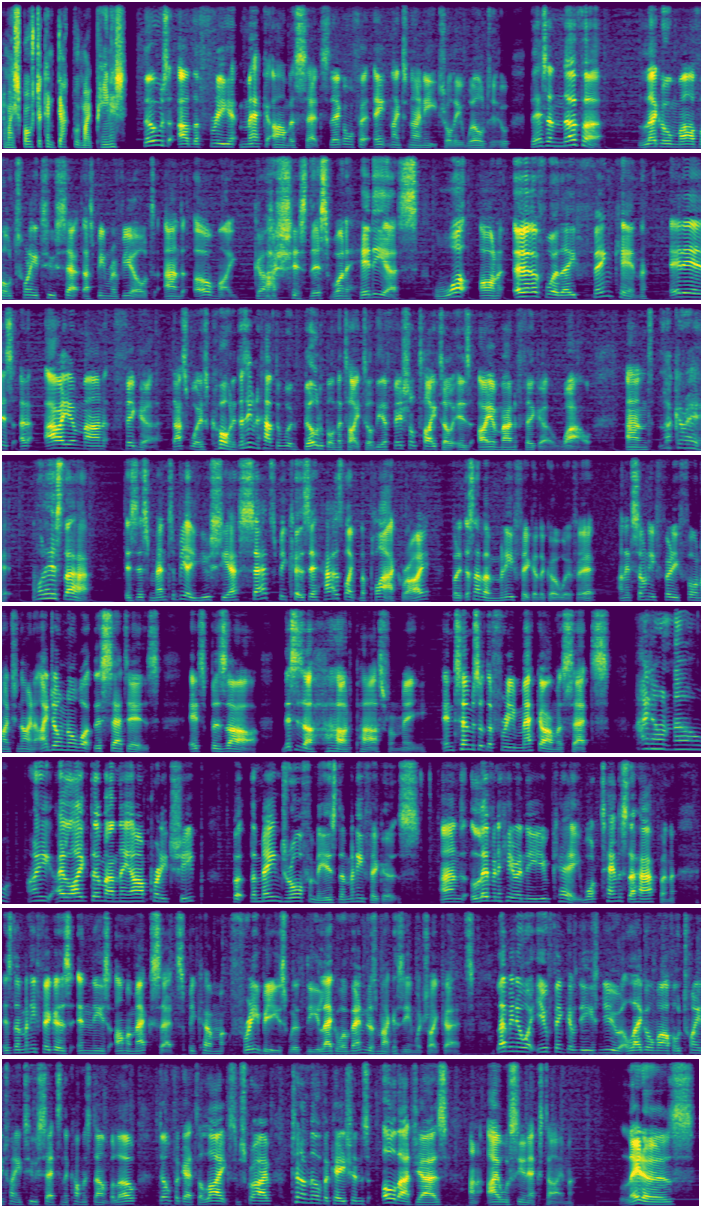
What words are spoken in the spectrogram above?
am I supposed to conduct with my penis? Those are the three mech armor sets. They're going for $8.99 each, or they will do. There's another LEGO Marvel 22 set that's been revealed, and oh my gosh, is this one hideous. What on earth were they thinking? It is an Iron Man figure. That's what it's called. It doesn't even have the word buildable in the title. The official title is Iron Man figure. Wow. And look at it. What is that? is this meant to be a UCS set? Because it has like the plaque, right? But it doesn't have a minifigure to go with it. And it's only $34.99. I don't know what this set is. It's bizarre. This is a hard pass from me. In terms of the free mech armor sets, I don't know. I, I like them and they are pretty cheap. But the main draw for me is the minifigures. And living here in the UK, what tends to happen is the minifigures in these Armor Mech sets become freebies with the LEGO Avengers magazine which I get. Let me know what you think of these new LEGO Marvel 2022 sets in the comments down below. Don't forget to like, subscribe, turn on notifications, all that jazz, and I will see you next time. Laters!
